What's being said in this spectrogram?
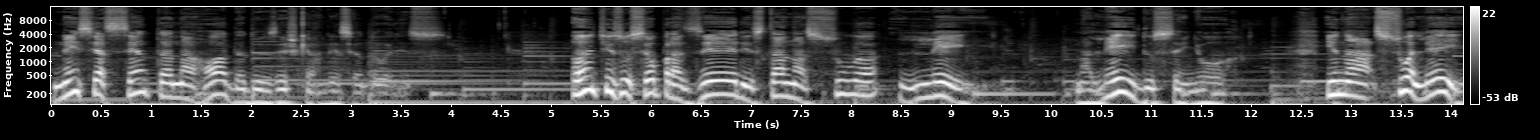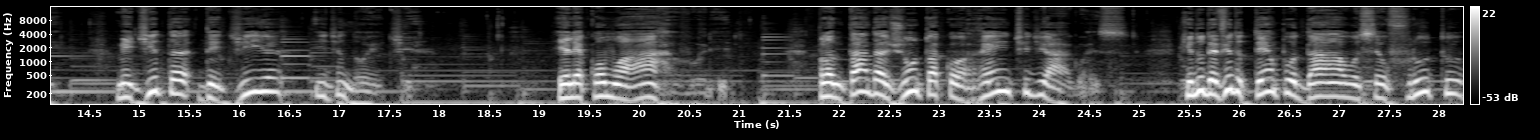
nem se assenta na roda dos escarnecedores. Antes o seu prazer está na sua lei, na lei do Senhor, e na sua lei medita de dia e de noite. Ele é como a árvore plantada junto à corrente de águas, que no devido tempo dá o seu fruto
